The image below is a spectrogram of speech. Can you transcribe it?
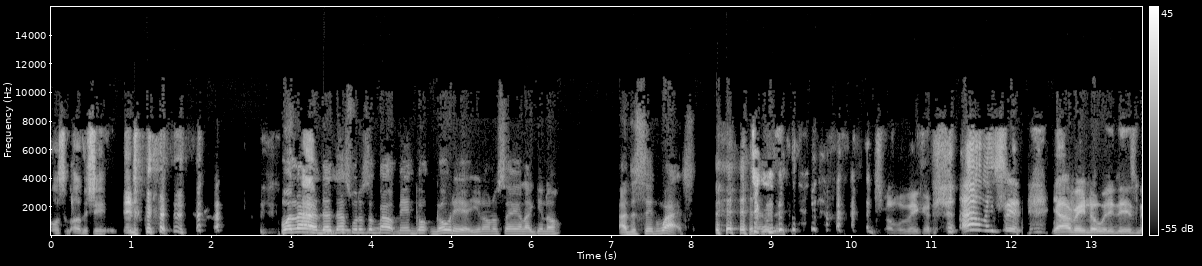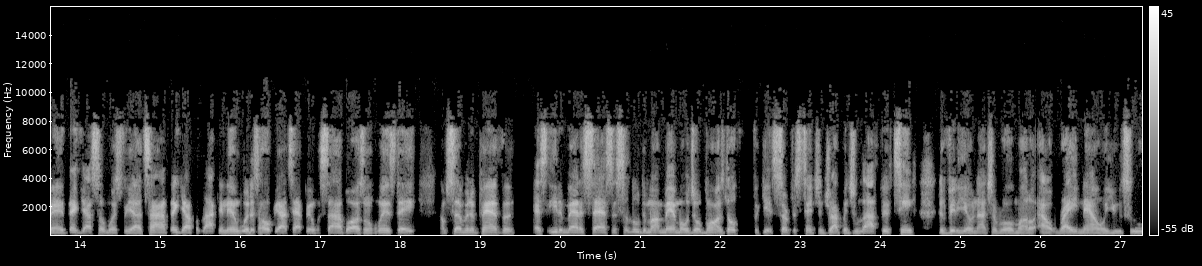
on some other shit. Well, nah, that, that's what it's about, man. Go go there. You know what I'm saying? Like, you know, I just sit and watch. Troublemaker. Oh shit. Y'all already know what it is, man. Thank y'all so much for y'all time. Thank y'all for locking in with us. I hope y'all tap in with sidebars on Wednesday. I'm Seven the Panther. That's Eda Mad Assassin. Salute to my man Mojo Barnes. Don't forget Surface Tension dropping July 15th. The video, Not Your Role Model, out right now on YouTube.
